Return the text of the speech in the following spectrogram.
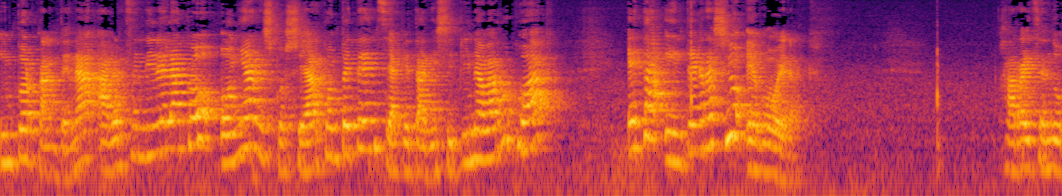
importantena agertzen direlako oinarrizko zehar kompetentziak eta disiplina barrukoak eta integrazio egoerak. Jarraitzen du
